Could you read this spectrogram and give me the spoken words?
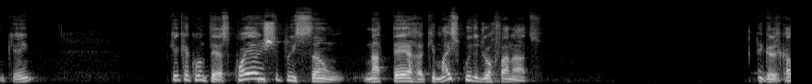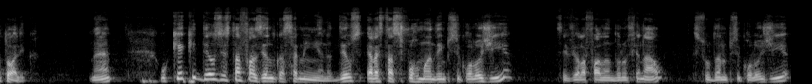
Ok? O que, que acontece? Qual é a instituição na Terra que mais cuida de orfanatos? Igreja Católica. Né? O que, que Deus está fazendo com essa menina? Deus, ela está se formando em psicologia, você viu ela falando no final, estudando psicologia.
